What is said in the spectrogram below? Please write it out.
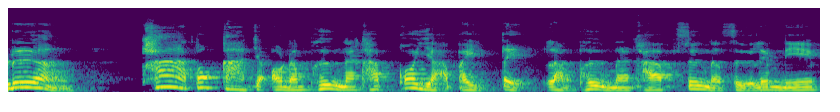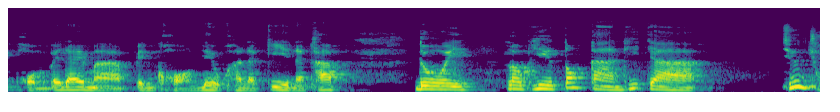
เรื่องถ้าต้องการจะเอาน้ำผึ้งนะครับ ก็อย่าไปเตะลังผึ้งนะครับ ซึ่งหนังสือเล่มนี้ผมไปได้มาเป็นของเดลคานากี้นะครับ โดยเราเพียงต้องการที่จะชื่นช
